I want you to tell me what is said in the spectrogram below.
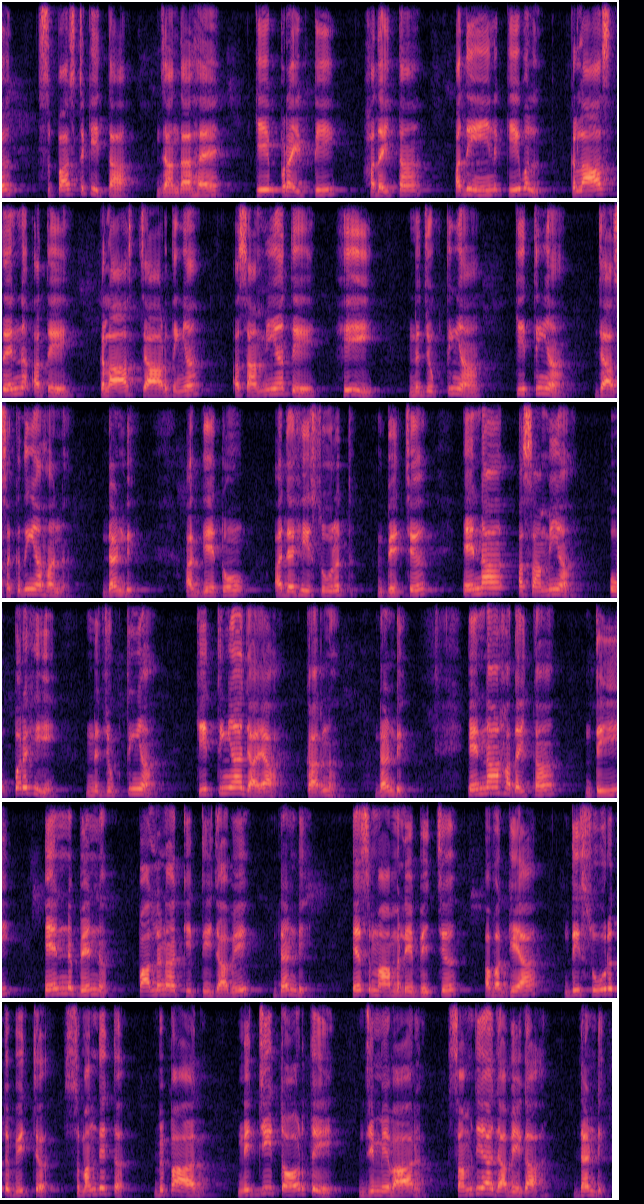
ਸਪਸ਼ਟ ਕੀਤਾ ਜਾਂਦਾ ਹੈ ਕਿ ਪ੍ਰਾਇਰਟੀ ਹਦਾਇਤਾਂ ਅਧੀਨ ਕੇਵਲ ਕਲਾਸ 3 ਅਤੇ ਕਲਾਸ 4 ਦੀਆਂ ਅਸਾਮੀਆਂ ਤੇ ਹੀ ਨਿਯੁਕਤੀਆਂ ਕੀਤੀਆਂ ਜਾ ਸਕਦੀਆਂ ਹਨ। ਡੰਡੇ ਅੱਗੇ ਤੋਂ ਅਜਿਹੀ ਸੂਰਤ ਵਿੱਚ ਇਹਨਾਂ ਅਸਾਮੀਆਂ ਉੱਪਰ ਹੀ ਨਿਯੁਕਤੀਆਂ ਕੀਤੀਆਂ ਜਾਇਆ ਕਰਨ। ਡੰਡੇ। ਇਹਨਾਂ ਹਦਾਇਤਾਂ ਦੀ ਇਨ ਬਿਨ ਪਾਲਣਾ ਕੀਤੀ ਜਾਵੇ। ਡੰਡੀ। ਇਸ ਮਾਮਲੇ ਵਿੱਚ ਅਵਗਿਆ ਦੀ ਸੂਰਤ ਵਿੱਚ ਸੰਬੰਧਿਤ ਵਿਭਾਗ ਨਿੱਜੀ ਤੌਰ ਤੇ ਜ਼ਿੰਮੇਵਾਰ ਸਮਝਿਆ ਜਾਵੇਗਾ। ਡੰਡੇ।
